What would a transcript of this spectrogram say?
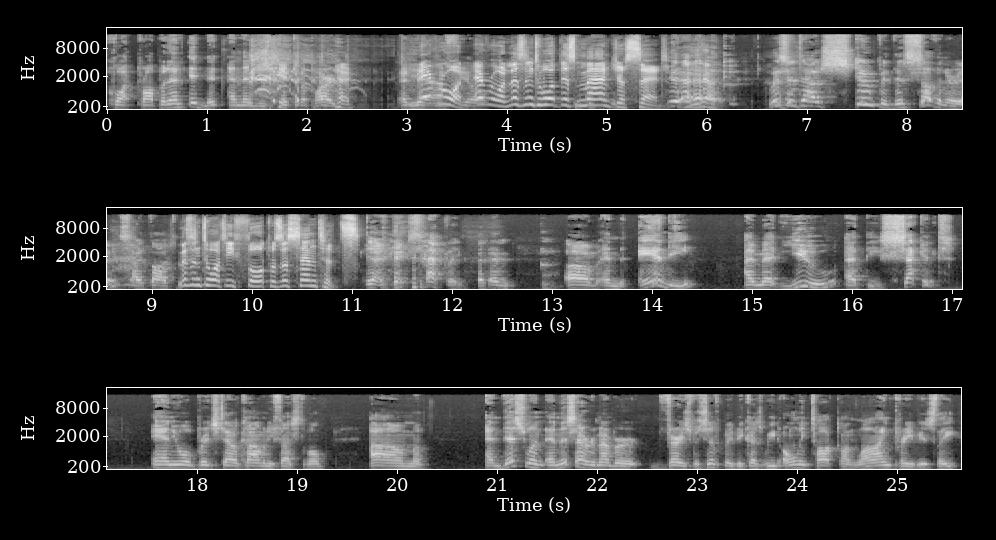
quite proper, then, isn't it?" And then just pick it apart. And make Everyone, feel- everyone, listen to what this man just said. listen to how stupid this Southerner is. I thought, Listen to what he thought was a sentence. yeah, exactly. And um, and Andy, I met you at the second annual Bridgetown Comedy Festival. Um, and this one, and this I remember very specifically because we'd only talked online previously.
